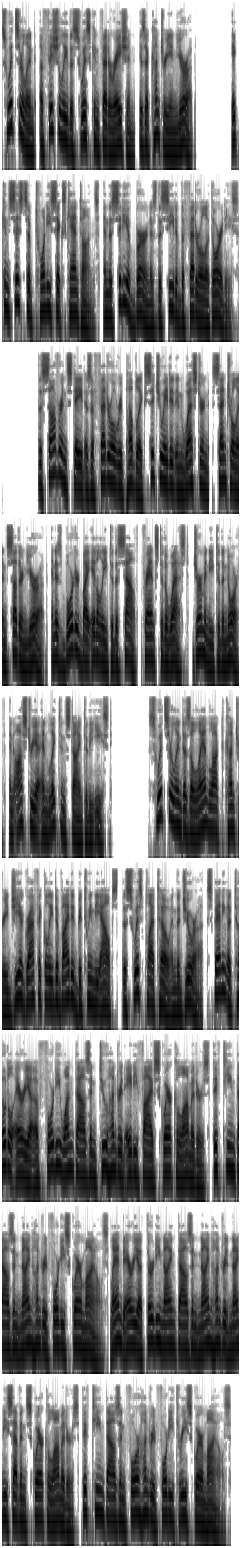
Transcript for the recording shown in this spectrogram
Switzerland, officially the Swiss Confederation, is a country in Europe. It consists of 26 cantons, and the city of Bern is the seat of the federal authorities. The sovereign state is a federal republic situated in Western, Central and Southern Europe, and is bordered by Italy to the south, France to the west, Germany to the north, and Austria and Liechtenstein to the east. Switzerland is a landlocked country geographically divided between the Alps, the Swiss Plateau and the Jura, spanning a total area of 41,285 square kilometers, 15,940 square miles, land area 39,997 square kilometers, 15,443 square miles.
